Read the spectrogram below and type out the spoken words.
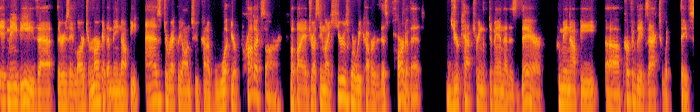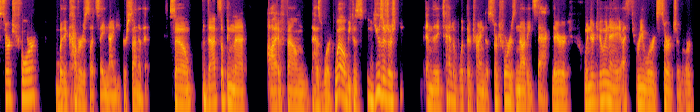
it may be that there is a larger market that may not be as directly onto kind of what your products are, but by addressing like, here's where we cover this part of it, you're capturing the demand that is there who may not be uh, perfectly exact to what they've searched for, but it covers, let's say, 90% of it. So that's something that I've found has worked well because users are, and the intent of what they're trying to search for is not exact. They're when they're doing a, a three word search or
